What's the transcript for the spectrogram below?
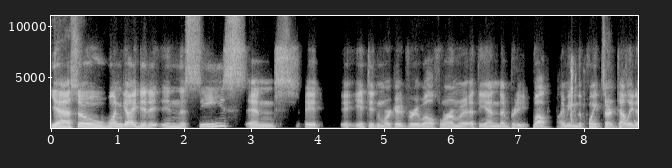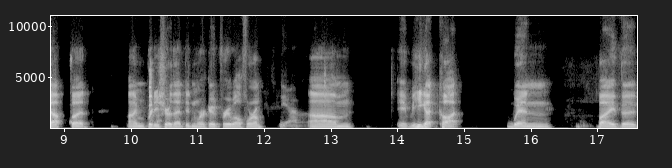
Yeah, so one guy did it in the seas, and it, it it didn't work out very well for him at the end. I'm pretty well. I mean, the points aren't tallied up, but I'm pretty sure that didn't work out very well for him. Yeah. Um, it, he got caught when by the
